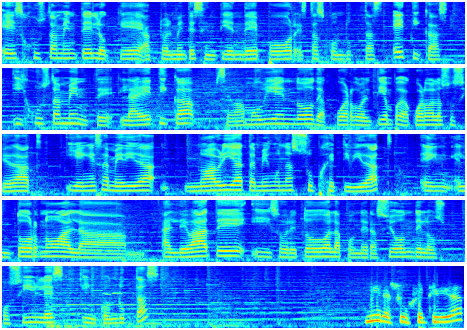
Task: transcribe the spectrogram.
es justamente lo que actualmente se entiende por estas conductas éticas. Y justamente la ética se va moviendo de acuerdo al tiempo, de acuerdo a la sociedad. Y en esa medida, ¿no habría también una subjetividad en, en torno al debate y sobre todo a la ponderación de los posibles inconductas? Mire, subjetividad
